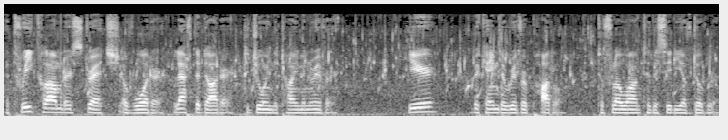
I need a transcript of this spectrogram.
a three kilometre stretch of water left the Dodder to join the Tymon River. Here it became the River Poddle to flow on to the city of Dublin.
